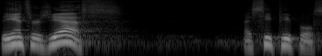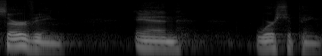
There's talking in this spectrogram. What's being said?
The answer is yes. I see people serving and worshiping.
